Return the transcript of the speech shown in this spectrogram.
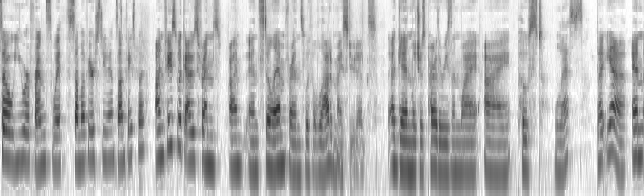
So you were friends with some of your students on Facebook? On Facebook, I was friends, I'm, and still am friends with a lot of my students. Again, which is part of the reason why I post less. But yeah, and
